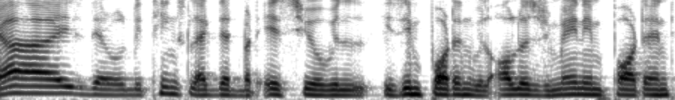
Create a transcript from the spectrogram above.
AIs, there will be things like that, but SEO will is important, will always remain important.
